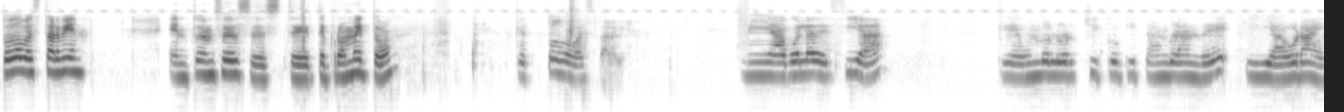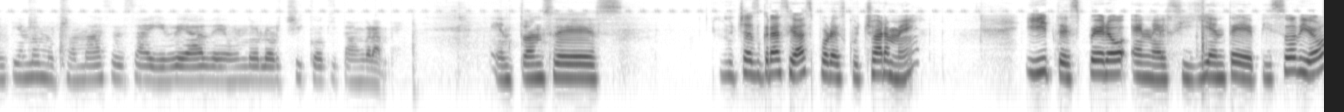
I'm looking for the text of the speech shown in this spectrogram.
todo va a estar bien. Entonces, este, te prometo que todo va a estar bien. Mi abuela decía que un dolor chico quita un grande y ahora entiendo mucho más esa idea de un dolor chico quita un grande. Entonces, muchas gracias por escucharme y te espero en el siguiente episodio,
